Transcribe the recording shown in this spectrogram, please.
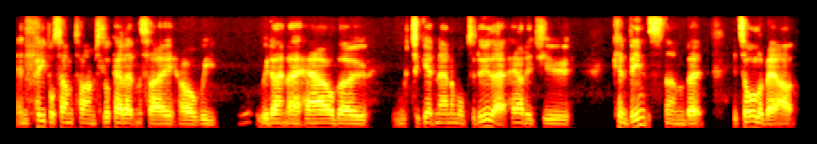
And people sometimes look at it and say, "Oh, we we don't know how though to get an animal to do that. How did you convince them?" But it's all about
